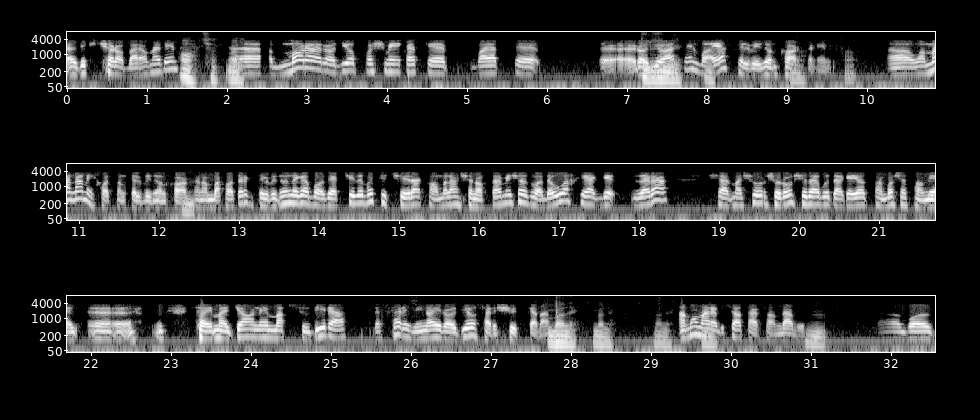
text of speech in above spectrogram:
از اینکه چرا برآمدیم. بله. ما را رادیو پش می‌کرد که باید رادیو هستین باید تلویزیون کار کنیم. و من نمی‌خواستم تلویزیون کار کنم به خاطر که تلویزیون دیگه باز یک چیز بود که چهره کاملا شناخته می‌شد و در وقت یک ذره شرمشور شروع شده بود. اگر یادتان باشه سامی سایمه جان مقصودی را در سر زینای رادیو سر شود کردن بله بله بله. اما مرا بسیار ترسانده بود. باز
